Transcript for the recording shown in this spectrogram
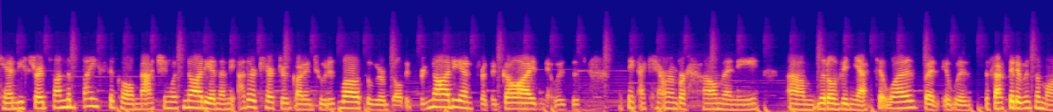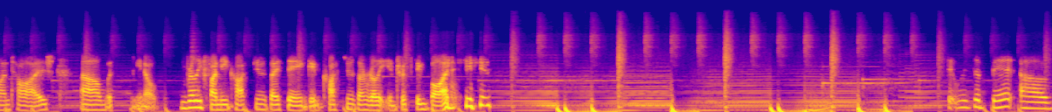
candy stripes on the bicycle matching with Nadja, and then the other characters got into it as well. So we were building for Nadja and for the guide, and it was just, I think I can't remember how many um, little vignettes it was, but it was the fact that it was a montage um, with, you know, really funny costumes, I think, and costumes on really interesting bodies. Was a bit of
